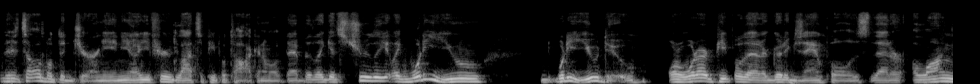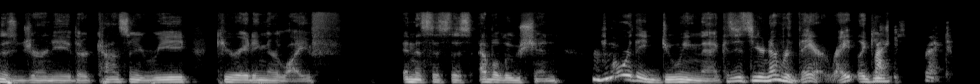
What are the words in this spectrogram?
it's all about the journey and you know you've heard lots of people talking about that but like it's truly like what do you what do you do? Or what are people that are good examples that are along this journey they're constantly re-curating their life and this is this evolution. Mm-hmm. how are they doing that? Because it's you're never there right? Like right just, right.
